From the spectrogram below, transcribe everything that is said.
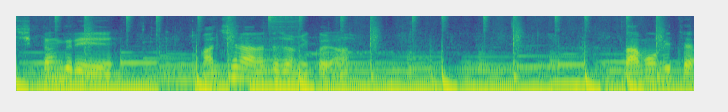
식당들이 많지는 않은데 좀 있고요. 나무 밑에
